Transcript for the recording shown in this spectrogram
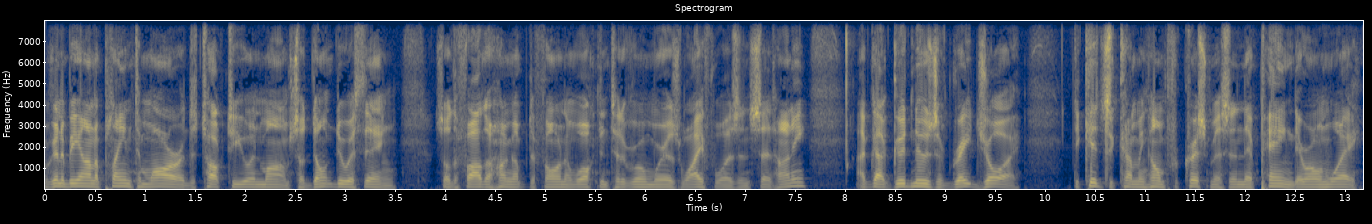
We're going to be on a plane tomorrow to talk to you and mom, so don't do a thing. So the father hung up the phone and walked into the room where his wife was and said, Honey, I've got good news of great joy. The kids are coming home for Christmas and they're paying their own way.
